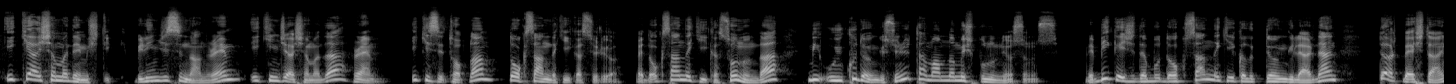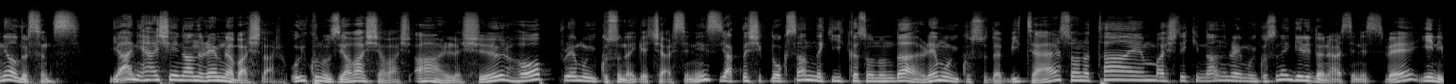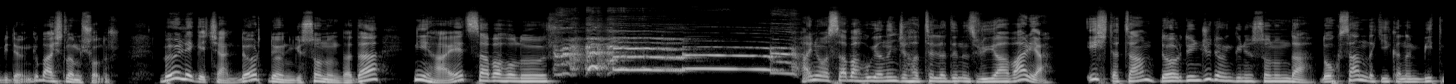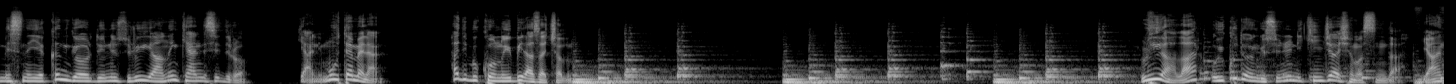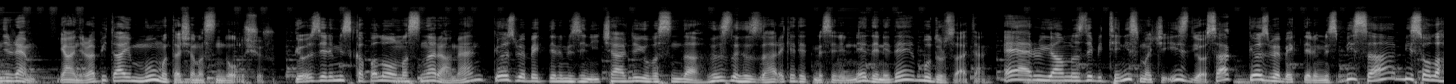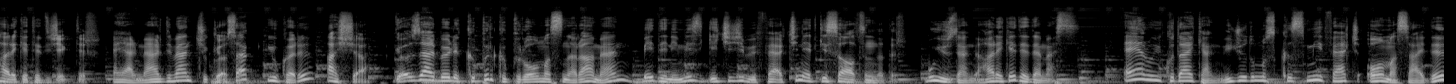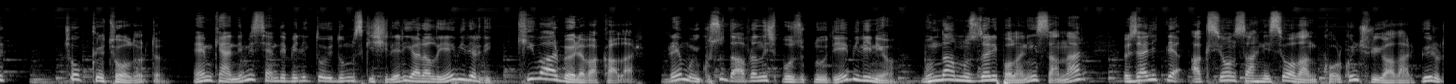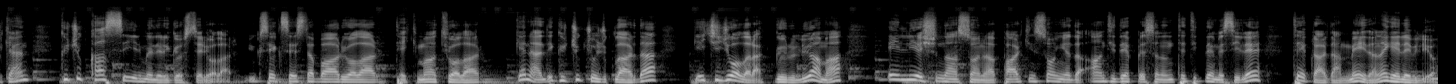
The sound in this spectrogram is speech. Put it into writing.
İki aşama demiştik. Birincisi non-REM, ikinci aşamada REM. İkisi toplam 90 dakika sürüyor ve 90 dakika sonunda bir uyku döngüsünü tamamlamış bulunuyorsunuz. Ve bir gecede bu 90 dakikalık döngülerden 4-5 tane alırsınız. Yani her şey non-REM'le başlar. Uykunuz yavaş yavaş ağırlaşır, hop REM uykusuna geçersiniz. Yaklaşık 90 dakika sonunda REM uykusu da biter. Sonra ta en baştaki non-REM uykusuna geri dönersiniz ve yeni bir döngü başlamış olur. Böyle geçen 4 döngü sonunda da nihayet sabah olur. Hani o sabah uyanınca hatırladığınız rüya var ya, işte tam dördüncü döngünün sonunda 90 dakikanın bitmesine yakın gördüğünüz rüyanın kendisidir o. Yani muhtemelen. Hadi bu konuyu biraz açalım. Rüyalar uyku döngüsünün ikinci aşamasında yani REM yani Rapid Eye Movement aşamasında oluşur. Gözlerimiz kapalı olmasına rağmen göz bebeklerimizin içeride yuvasında hızlı hızlı hareket etmesinin nedeni de budur zaten. Eğer rüyamızda bir tenis maçı izliyorsak göz bebeklerimiz bir sağa bir sola hareket edecektir. Eğer merdiven çıkıyorsak yukarı aşağı. Gözler böyle kıpır kıpır olmasına rağmen bedenimiz geçici bir felçin etkisi altındadır. Bu yüzden de hareket edemez. Eğer uykudayken vücudumuz kısmi felç olmasaydı çok kötü olurdu. Hem kendimiz hem de birlikte uyuduğumuz kişileri yaralayabilirdik. Ki var böyle vakalar. REM uykusu davranış bozukluğu diye biliniyor. Bundan muzdarip olan insanlar özellikle aksiyon sahnesi olan korkunç rüyalar görürken küçük kas seyirmeleri gösteriyorlar. Yüksek sesle bağırıyorlar, tekme atıyorlar. Genelde küçük çocuklarda geçici olarak görülüyor ama 50 yaşından sonra Parkinson ya da antidepresanın tetiklemesiyle tekrardan meydana gelebiliyor.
